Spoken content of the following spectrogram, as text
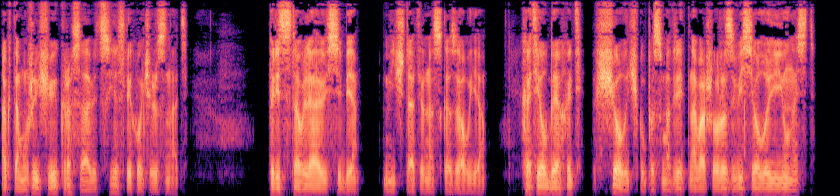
«А к тому же еще и красавица, если хочешь знать». «Представляю себе», — мечтательно сказал я. «Хотел бы я хоть в щелочку посмотреть на вашу развеселую юность».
